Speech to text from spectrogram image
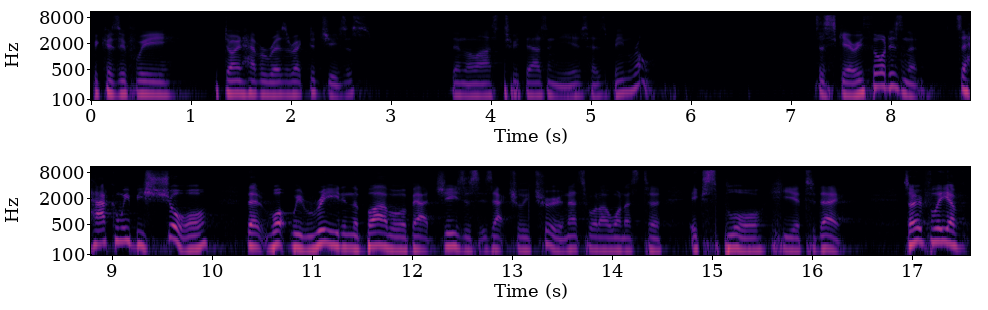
Because if we don't have a resurrected Jesus, then the last 2,000 years has been wrong. It's a scary thought, isn't it? So, how can we be sure that what we read in the Bible about Jesus is actually true? And that's what I want us to explore here today. So, hopefully, I've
